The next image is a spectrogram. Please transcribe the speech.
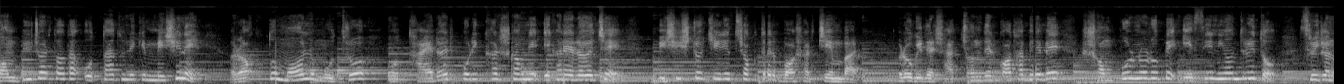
কম্পিউটার তথা অত্যাধুনিক মেশিনে রক্ত, মল, মূত্র ও থাইরয়েড পরীক্ষার সঙ্গে এখানে রয়েছে বিশিষ্ট চিকিৎসকদের বসার চেম্বার। রোগীদের স্বাচ্ছন্দ্যের কথা ভেবে সম্পূর্ণরূপে এসি নিয়ন্ত্রিত সৃজন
